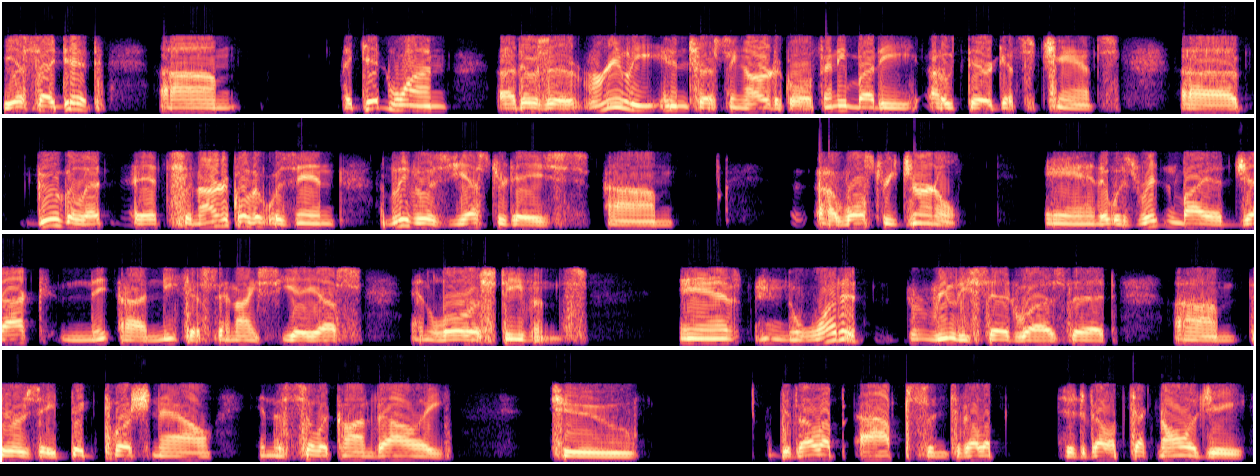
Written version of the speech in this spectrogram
Yes, I did. Um, I did one. Uh, there was a really interesting article. If anybody out there gets a chance, uh, Google it. It's an article that was in, I believe it was yesterday's um, uh, Wall Street Journal, and it was written by a Jack N- uh, Nicas, N-I-C-A-S, and Laura Stevens. And what it really said was that um, there's a big push now in the Silicon Valley to develop apps and develop to develop technology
